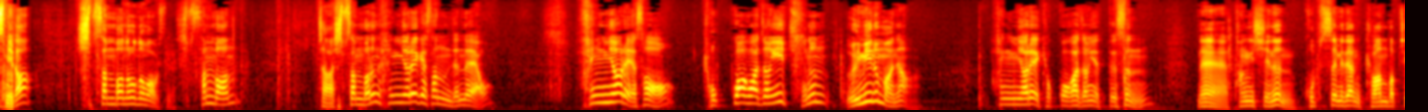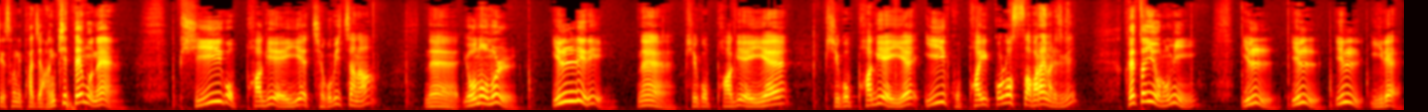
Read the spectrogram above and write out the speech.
있습니다. 13번으로 넘어가겠습니다. 13번. 자, 13번은 행렬의 계산 문제인데요. 행렬에서 교과 과정이 주는 의미는 뭐냐? 행렬의 교과 과정의 뜻은 네, 당신은 곱셈에 대한 교환 법칙이 성립하지 않기 때문에 b 곱하기 a의 제곱 있잖아. 네, 요 놈을 일일이 네, b 곱하기 a의 b 곱하기 a의 2 곱하기 꼴로 써봐라 이 말이지. 그랬더니 요 놈이 1, 1, 1, 1에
